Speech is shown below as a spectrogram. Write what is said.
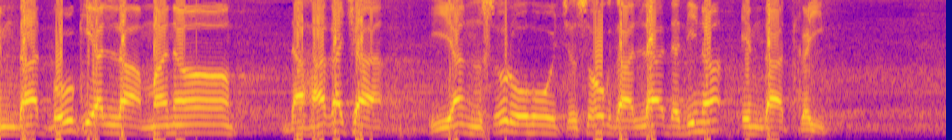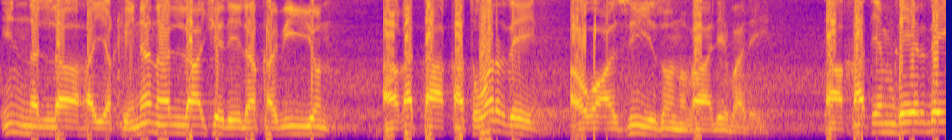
امداد بو کی الله من د هغه چا ينصره چې څوک د الله د دین امداد کوي ان الله یقینا الله چې دی لقوی هغه طاقتور دی او عزیز غالب دی طاقت هم ډیر دی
